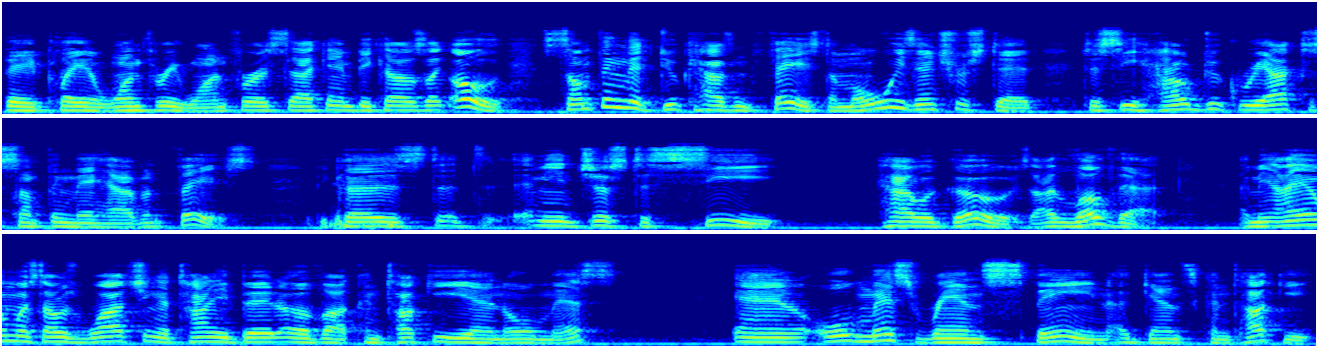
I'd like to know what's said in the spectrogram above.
they played a 1-3-1 for a second because I was like oh something that Duke hasn't faced. I'm always interested to see how Duke reacts to something they haven't faced. Because I mean just to see how it goes. I love that. I mean I almost I was watching a tiny bit of uh, Kentucky and Ole Miss and Ole Miss ran Spain against Kentucky.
